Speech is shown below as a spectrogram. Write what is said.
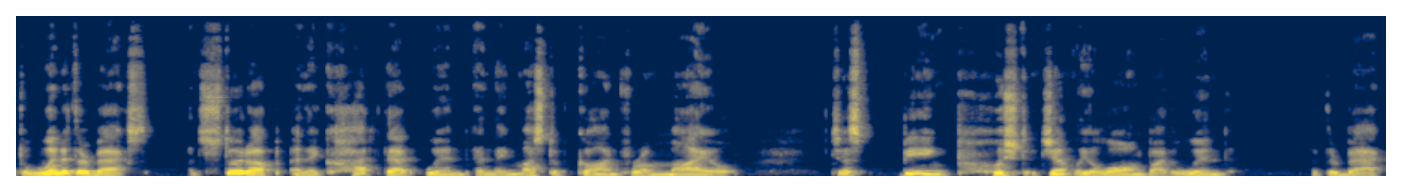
with the wind at their backs and stood up and they caught that wind and they must have gone for a mile just being pushed gently along by the wind at their back.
